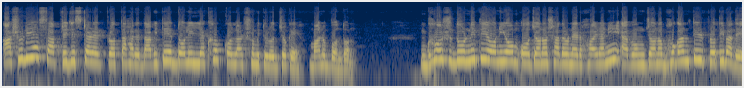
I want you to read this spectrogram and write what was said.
আশুলিয়া সাব রেজিস্ট্রারের প্রত্যাহারের দাবিতে দলিল লেখক কল্যাণ সমিতির উদ্যোগে মানববন্ধন। ঘুষ, দুর্নীতি, অনিয়ম ও জনসাধারণের হয়রানি এবং জনভোগান্তির প্রতিবাদে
